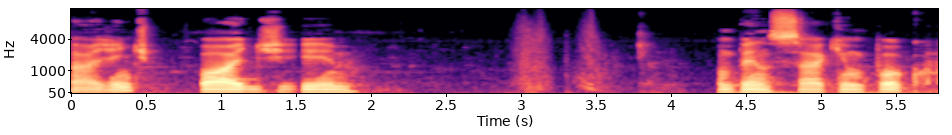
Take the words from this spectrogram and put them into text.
Tá, a gente pode... Vamos pensar aqui um pouco.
